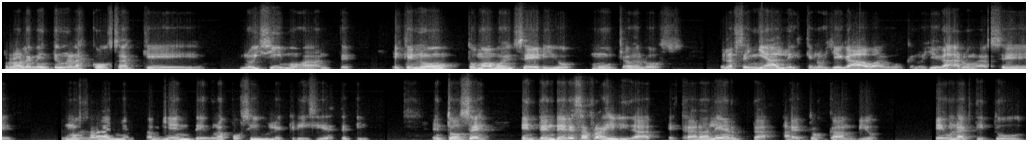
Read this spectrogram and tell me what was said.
probablemente una de las cosas que no hicimos antes es que no tomamos en serio muchas de, los, de las señales que nos llegaban o que nos llegaron hace unos años también de una posible crisis de este tipo. Entonces, entender esa fragilidad, estar alerta a estos cambios, es una actitud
